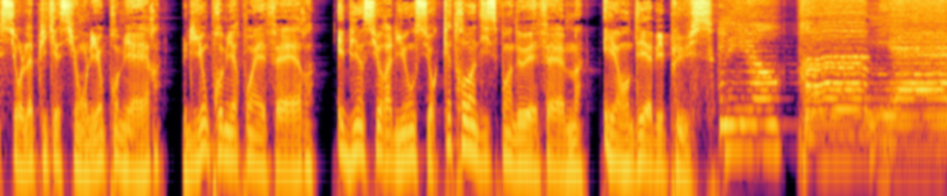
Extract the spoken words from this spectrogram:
sur l'application Lyon Première, lyonpremière.fr et bien sûr à Lyon sur 90.2 FM et en DAB+. Lyon Première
